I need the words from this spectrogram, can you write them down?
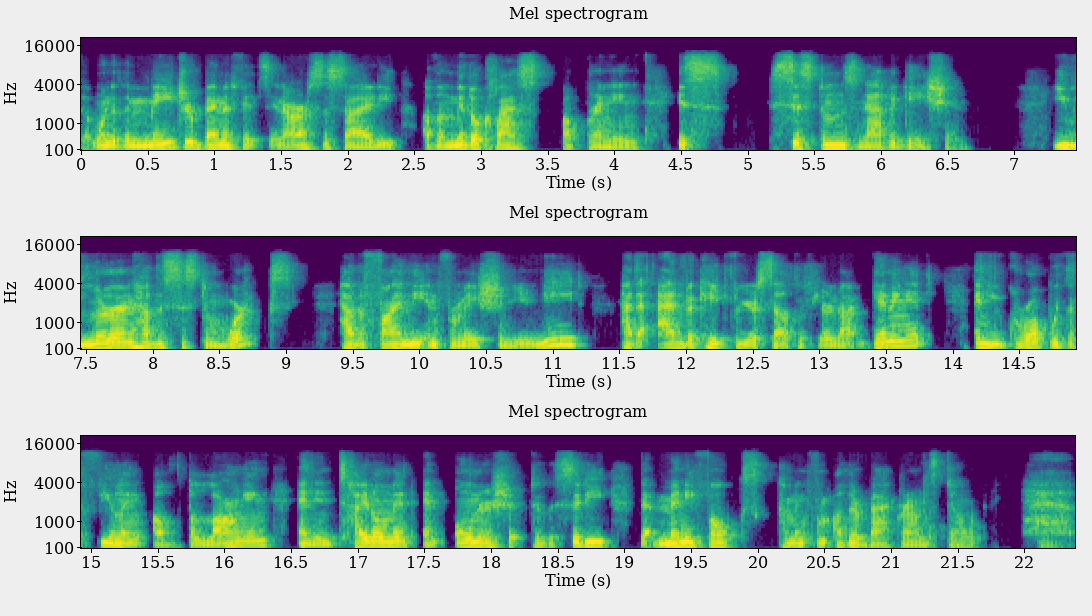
that one of the major benefits in our society of a middle class upbringing is systems navigation. You learn how the system works, how to find the information you need, how to advocate for yourself if you're not getting it, and you grow up with a feeling of belonging and entitlement and ownership to the city that many folks coming from other backgrounds don't have.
